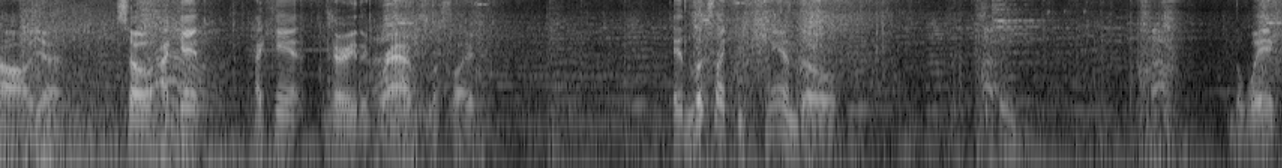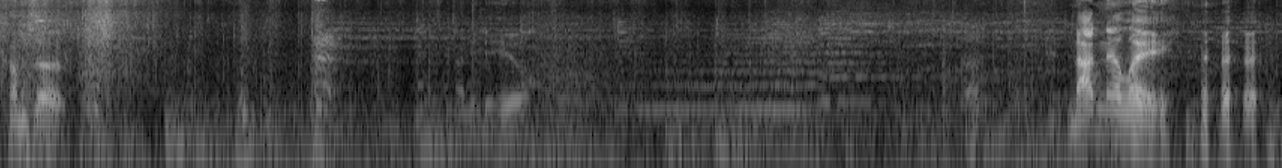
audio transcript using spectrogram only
Oh, yeah. So I can't I can't parry the grabs looks like. It looks like you can though. The way it comes up. I need to heal. Not in LA.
